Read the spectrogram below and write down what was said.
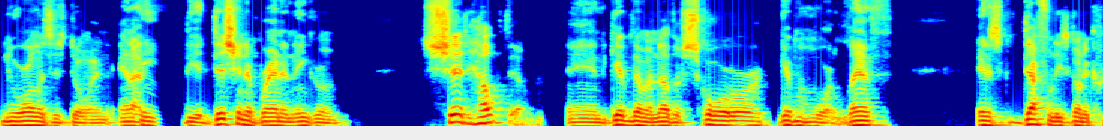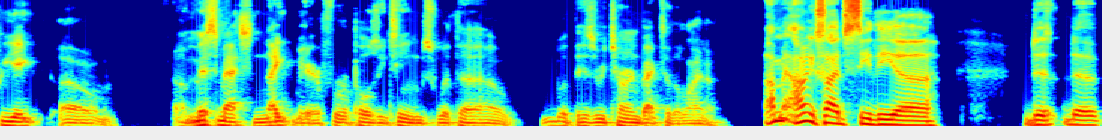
New Orleans is doing, and I think the addition of Brandon Ingram should help them and give them another score, give them more length it's definitely going to create um, a mismatched nightmare for opposing teams with uh with his return back to the lineup. I'm I'm excited to see the uh the the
